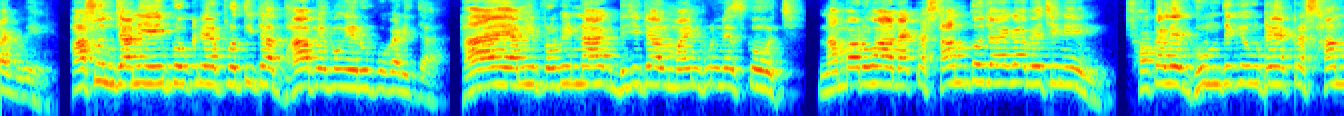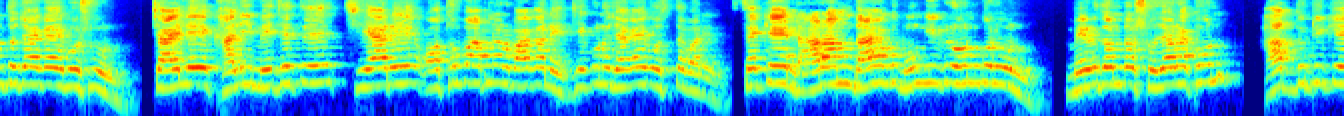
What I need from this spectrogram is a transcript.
রাখবে। আসুন জানি এই প্রক্রিয়ার প্রতিটা ধাপ এবং এর উপকারিতা। হাই আমি Prabin Nag digital mindfulness coach number one একটা শান্ত জায়গা বেছে নিন। সকালে ঘুম থেকে উঠে একটা শান্ত জায়গায় বসুন। চাইলে খালি মেঝেতে চেয়ারে অথবা আপনার বাগানে যে কোনো জায়গায় বসতে পারেন। সেকেন্ড আরামদায়ক ভঙ্গি গ্রহণ করুন, মেরুদণ্ড সোজা রাখুন, হাত দুটিকে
